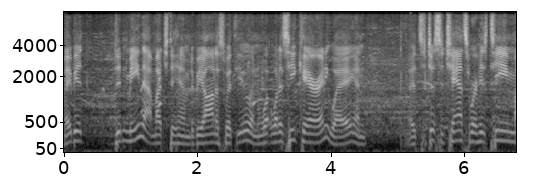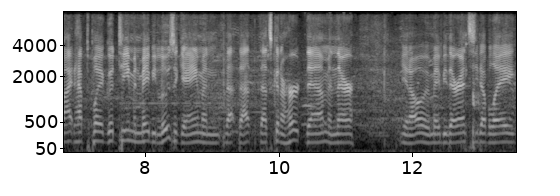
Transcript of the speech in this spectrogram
maybe it didn't mean that much to him, to be honest with you. And what, what does he care anyway? And it's just a chance where his team might have to play a good team and maybe lose a game, and that, that that's going to hurt them and their, you know, maybe their NCAA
